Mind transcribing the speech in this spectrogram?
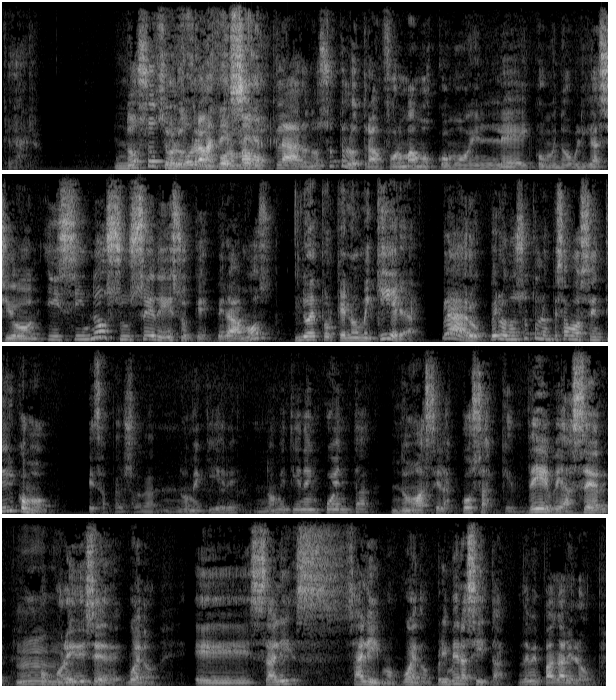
Claro. Nosotros Son lo transformamos, claro, nosotros lo transformamos como en ley, como en obligación, y si no sucede eso que esperamos, No es porque no me quiera. Claro, pero nosotros lo empezamos a sentir como esa persona no me quiere, no me tiene en cuenta, no hace las cosas que debe hacer, Mm. o por ahí dice, bueno, eh, sali- salimos, bueno, primera cita, debe pagar el hombre.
